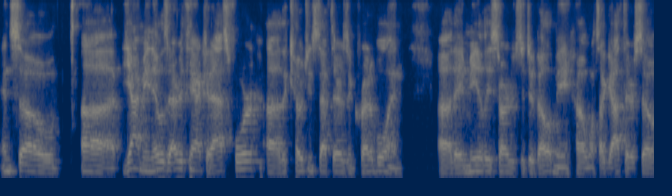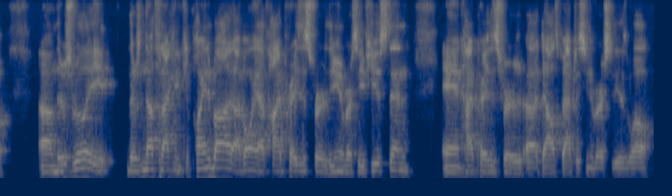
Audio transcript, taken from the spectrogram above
and so uh, yeah, I mean, it was everything I could ask for. Uh, the coaching staff there is incredible, and uh, they immediately started to develop me uh, once I got there. So um, there's really there's nothing I can complain about. I've only have high praises for the University of Houston and high praises for uh, Dallas Baptist University as well.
